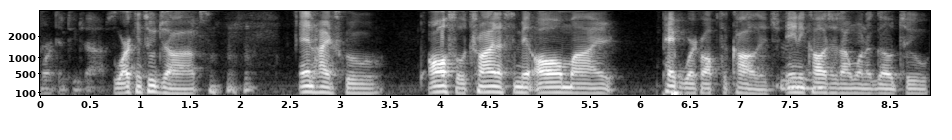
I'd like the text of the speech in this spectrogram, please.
Working two jobs. working two jobs in high school, also trying to submit all my paperwork off to college, any mm-hmm. colleges I want to go to,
